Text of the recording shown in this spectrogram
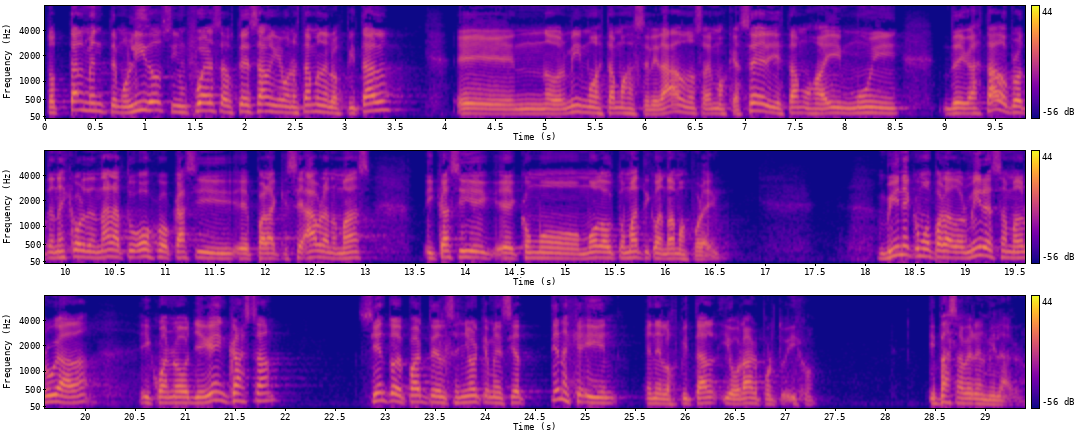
totalmente molido, sin fuerza. Ustedes saben que cuando estamos en el hospital, eh, no dormimos, estamos acelerados, no sabemos qué hacer y estamos ahí muy desgastados, pero tenés que ordenar a tu ojo casi eh, para que se abra nomás y casi eh, como modo automático andamos por ahí. Vine como para dormir esa madrugada y cuando llegué en casa, siento de parte del Señor que me decía, tienes que ir en el hospital y orar por tu hijo y vas a ver el milagro.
